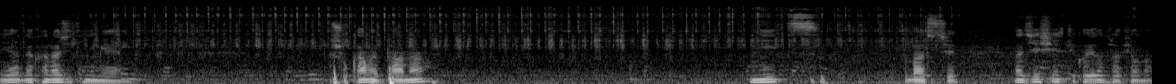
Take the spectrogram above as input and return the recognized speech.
ja na razie to nie miałem. Szukamy pana. Nic. Zobaczcie. Na 10 tylko jedna trafiona.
